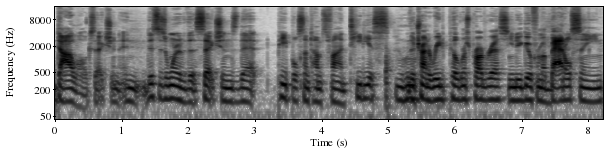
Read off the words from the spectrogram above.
dialogue section, and this is one of the sections that people sometimes find tedious when they're trying to read Pilgrim's Progress. You know, you go from a battle scene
